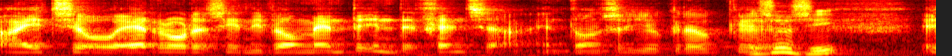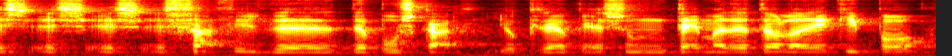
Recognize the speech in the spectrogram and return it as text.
ha hecho errores individualmente en defensa. Entonces yo creo que... Eso sí es, es, es, es fácil de, de, buscar. Yo creo que es un tema de todo el equipo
